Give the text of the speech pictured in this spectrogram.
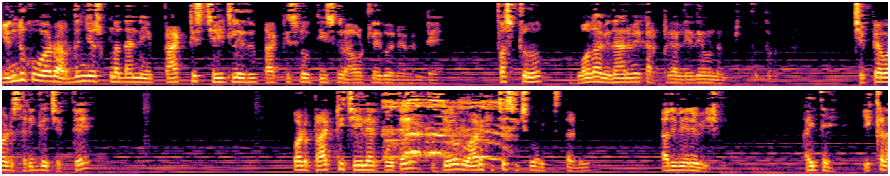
ఎందుకు వాడు అర్థం చేసుకున్న దాన్ని ప్రాక్టీస్ చేయట్లేదు ప్రాక్టీస్లో తీసుకురావట్లేదు అని అంటే ఫస్ట్ బోధా విధానమే కరెక్ట్గా లేదేమో అని అనిపిస్తుంది చెప్పేవాడు సరిగ్గా చెప్తే వాడు ప్రాక్టీస్ చేయలేకపోతే దేవుడు వాడికి ఇచ్చే శిక్ష వాడికి ఇస్తాడు. అది వేరే విషయం. అయితే ఇక్కడ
